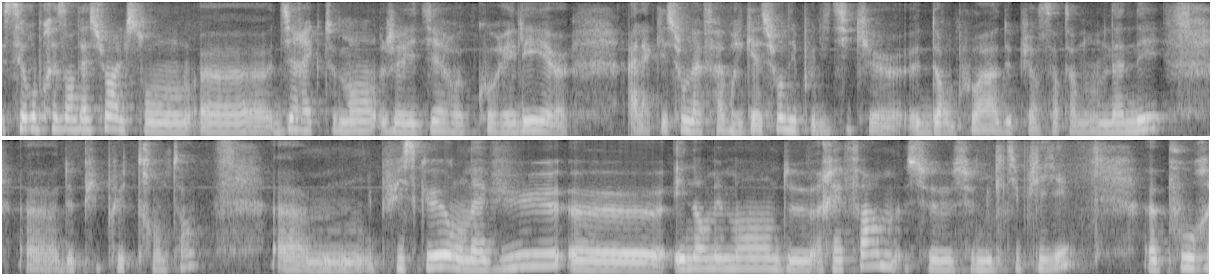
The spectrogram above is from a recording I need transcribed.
ces représentations, elles sont euh, directement, j'allais dire, corrélées euh, à la question de la fabrication des politiques d'emploi depuis un certain nombre d'années, depuis plus de 30 ans, puisque on a vu énormément de réformes se, se multiplier pour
